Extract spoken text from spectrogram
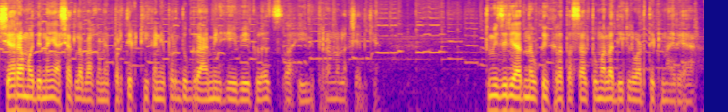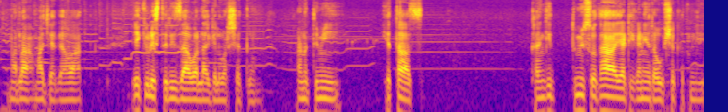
शहरामध्ये नाही अशातला भाग नाही. प्रत्येक ठिकाणी परंतु ग्रामीण हे वेगळंच आहे मित्रांनो लक्षात घ्या. तुम्ही जरी आज नोकरी करत असाल तुम्हाला देखील वाटतं की नाही रे यार मला माझ्या गावात एक वेळेस तरी जावं लागेल वर्षातून. आणि तुम्ही येताच कारण की तुम्ही स्वतः या ठिकाणी राहू शकत नाही.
